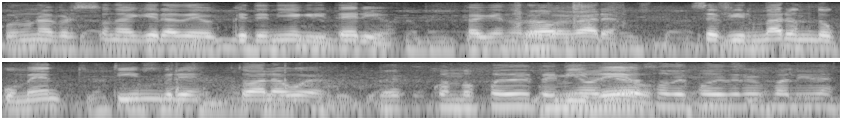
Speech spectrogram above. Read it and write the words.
con una persona que era de, que tenía criterio para que no lo pagara. Se firmaron documentos, timbre, toda la web. de- Cuando fue detenido ya eso dejó de tener validez.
